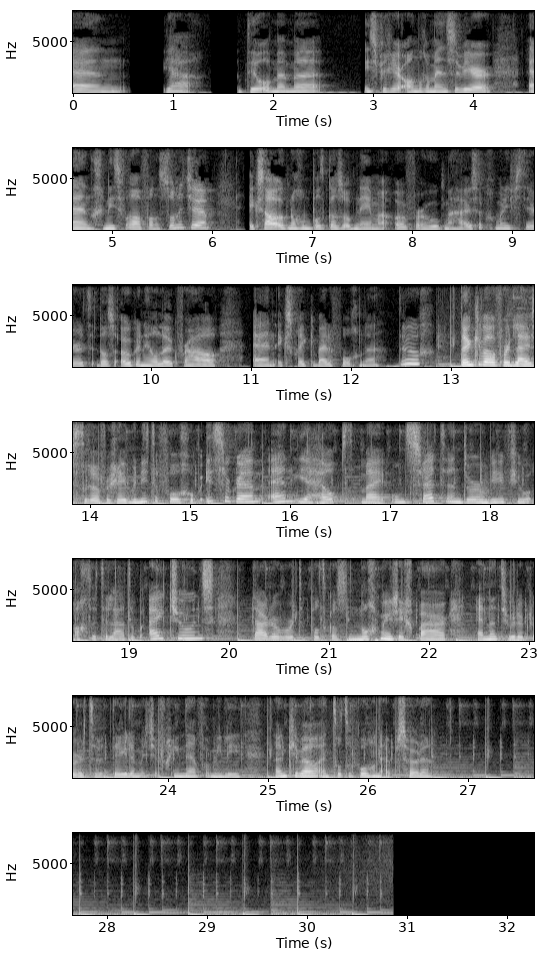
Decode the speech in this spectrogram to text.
En ja, deel het met me. Inspireer andere mensen weer. En geniet vooral van het zonnetje. Ik zal ook nog een podcast opnemen over hoe ik mijn huis heb gemanifesteerd. Dat is ook een heel leuk verhaal. En ik spreek je bij de volgende. Doeg! Dankjewel voor het luisteren. Vergeet me niet te volgen op Instagram. En je helpt mij ontzettend door een review achter te laten op iTunes. Daardoor wordt de podcast nog meer zichtbaar. En natuurlijk door te delen met je vrienden en familie. Dankjewel en tot de volgende episode.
